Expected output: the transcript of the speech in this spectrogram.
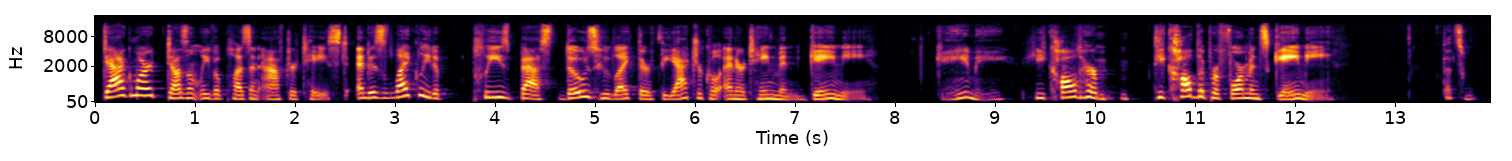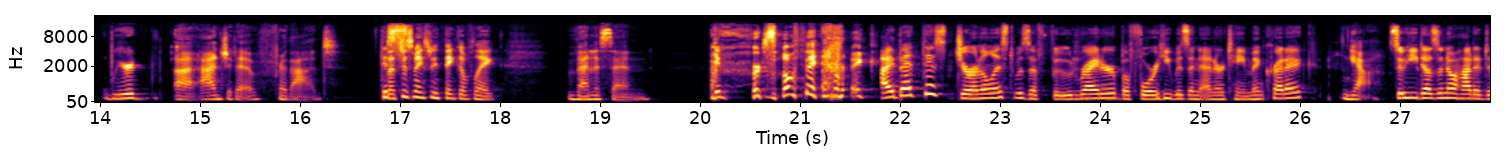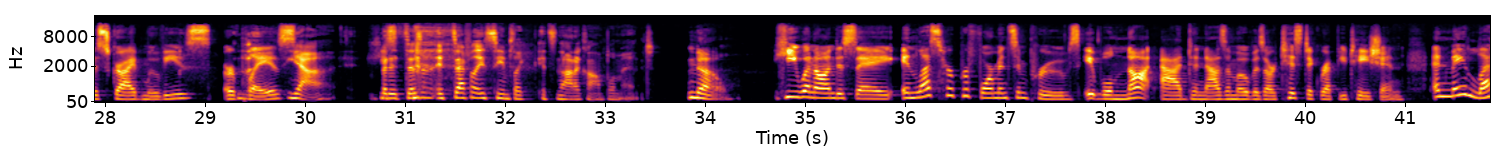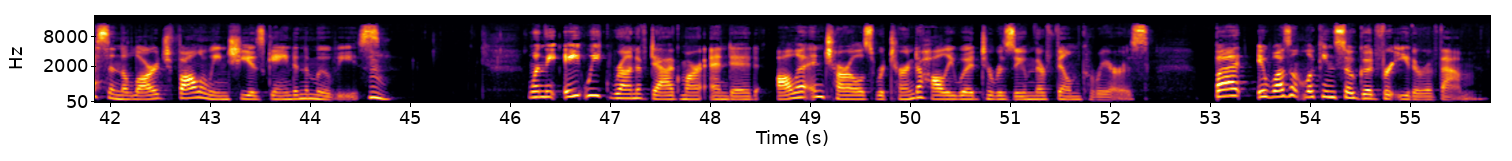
Dagmar doesn't leave a pleasant aftertaste and is likely to please best those who like their theatrical entertainment gamey. Gamey. He called her he called the performance gamey. That's weird uh, adjective for that. This- that just makes me think of like venison or something like I bet this journalist was a food writer before he was an entertainment critic. yeah So he doesn't know how to describe movies or plays. yeah but it doesn't it definitely seems like it's not a compliment No. He went on to say, unless her performance improves, it will not add to Nazimova's artistic reputation and may lessen the large following she has gained in the movies. Hmm. When the eight week run of Dagmar ended, Alla and Charles returned to Hollywood to resume their film careers. But it wasn't looking so good for either of them.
